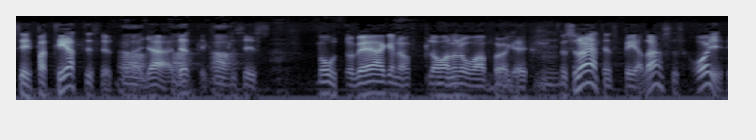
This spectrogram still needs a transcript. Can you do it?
ser patetiskt ut på ja, det här gärdet. Ja, liksom, ja. Precis motorvägen och planen mm. ovanför och grejer. Mm. Men sen har jag inte ens spelat så, oj,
